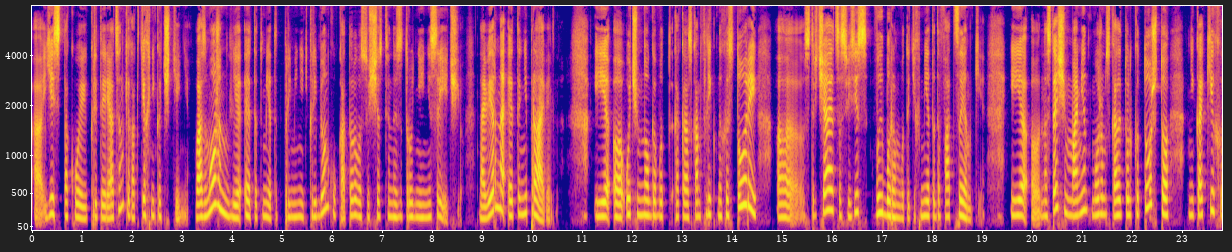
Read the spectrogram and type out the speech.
А, есть такой критерий оценки, как техника чтения. Возможен ли этот метод применить к ребенку, у которого существенные затруднения с речью? Наверное, это неправильно. И э, очень много вот как раз конфликтных историй э, встречается в связи с выбором вот этих методов оценки. И э, в настоящий момент можем сказать только то, что никаких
